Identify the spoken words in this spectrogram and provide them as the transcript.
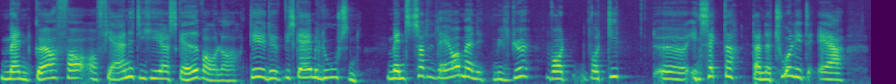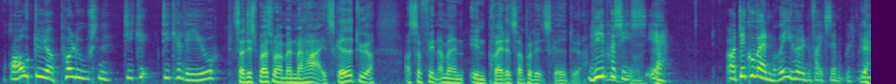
man gør for at fjerne de her skadevoldere. Det er det, vi skal af med lusen. Men så laver man et miljø, hvor, hvor de øh, insekter, der naturligt er rovdyr på lusene, de kan, de kan leve. Så det er et spørgsmål at man har et skadedyr, og så finder man en predator på det skadedyr. Lige præcis, ja. Og det kunne være en mariehøne for eksempel. Ja.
